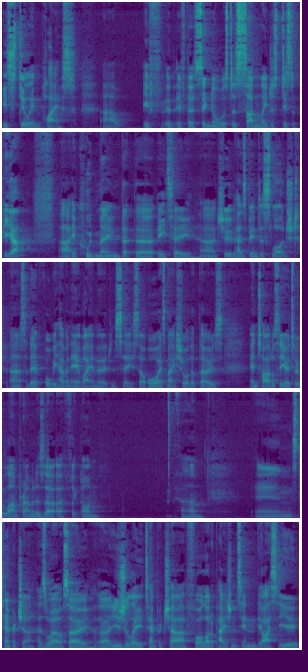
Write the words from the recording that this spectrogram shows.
is still in place. Uh, if if the signal was to suddenly just disappear, uh, it could mean that the ET uh, tube has been dislodged, uh, so therefore we have an airway emergency. So always make sure that those tidal CO2 alarm parameters are, are flicked on. Um, and temperature as well. So, uh, usually, temperature for a lot of patients in the ICU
